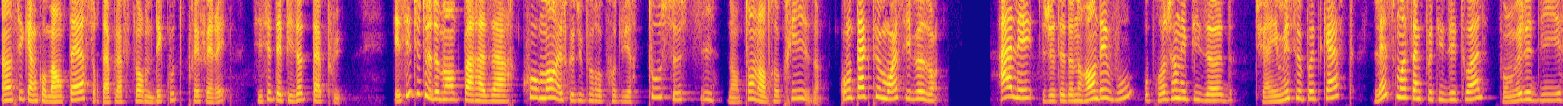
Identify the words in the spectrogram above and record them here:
ainsi qu'un commentaire sur ta plateforme d'écoute préférée si cet épisode t'a plu. Et si tu te demandes par hasard comment est-ce que tu peux reproduire tout ceci dans ton entreprise, contacte-moi si besoin. Allez, je te donne rendez-vous au prochain épisode. Tu as aimé ce podcast? Laisse-moi 5 petites étoiles pour me le dire.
